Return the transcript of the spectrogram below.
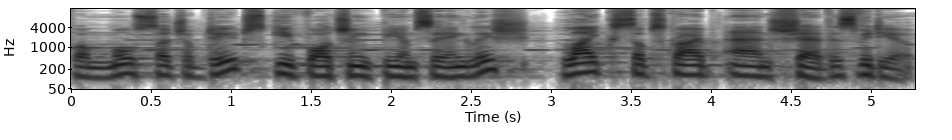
For more such updates, keep watching PMC English, like, subscribe, and share this video.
